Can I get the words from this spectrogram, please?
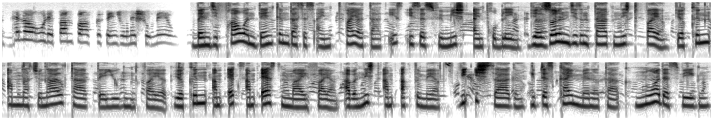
dès lors où les femmes pensent que c'est une journée chômée, Wenn die Frauen denken, dass es ein Feiertag ist, ist es für mich ein Problem. Wir sollen diesen Tag nicht feiern. Wir können am Nationaltag der Jugend feiern. Wir können am, Ex am 1. Mai feiern, aber nicht am 8. März. Wie ich sage, gibt es keinen Männertag. Nur deswegen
